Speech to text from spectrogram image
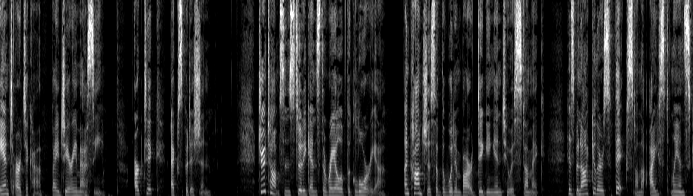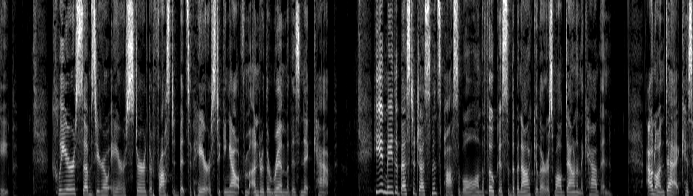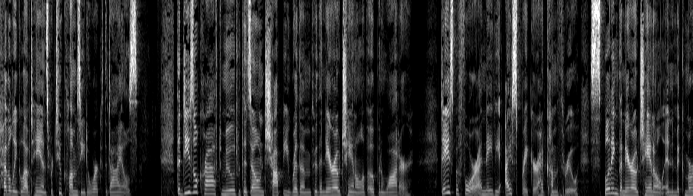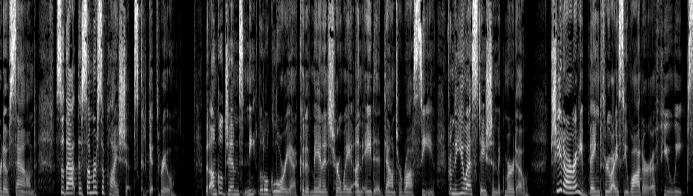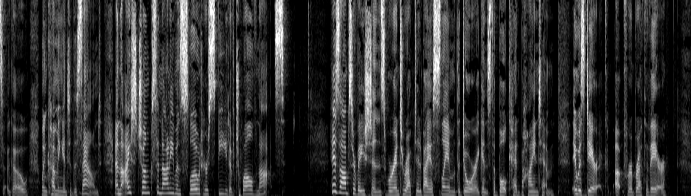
Antarctica by Jerry Massey. Arctic Expedition. Drew Thompson stood against the rail of the Gloria, unconscious of the wooden bar digging into his stomach, his binoculars fixed on the iced landscape. Clear sub zero air stirred the frosted bits of hair sticking out from under the rim of his knit cap. He had made the best adjustments possible on the focus of the binoculars while down in the cabin. Out on deck, his heavily gloved hands were too clumsy to work the dials. The diesel craft moved with its own choppy rhythm through the narrow channel of open water. Days before, a Navy icebreaker had come through, splitting the narrow channel in McMurdo Sound so that the summer supply ships could get through. But Uncle Jim's neat little Gloria could have managed her way unaided down to Ross Sea from the U.S. station McMurdo. She had already banged through icy water a few weeks ago when coming into the Sound, and the ice chunks had not even slowed her speed of 12 knots. His observations were interrupted by a slam of the door against the bulkhead behind him. It was Derek, up for a breath of air.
